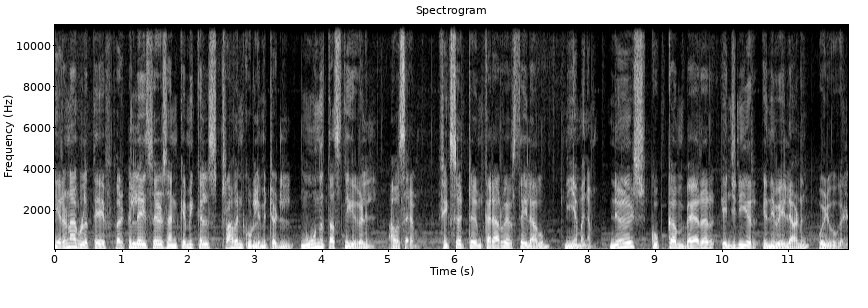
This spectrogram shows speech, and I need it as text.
എറണാകുളത്തെ ഫെർട്ടിലൈസേഴ്സ് ആൻഡ് കെമിക്കൽസ് ട്രാവൻകൂർ ലിമിറ്റഡിൽ മൂന്ന് തസ്തികകളിൽ അവസരം. ഫിക്സഡ് ടേം കരാർ വ്യവസ്ഥയിലാകും നിയമനം. നേഴ്സ് കുക്കം ബേറർ എഞ്ചിനീയർ എന്നിവയിലാണ് ഒഴിവുകൾ.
